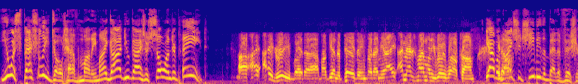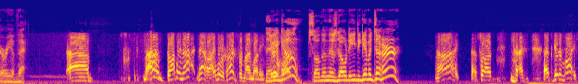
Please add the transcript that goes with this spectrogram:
you especially don't have money. My God, you guys are so underpaid. Uh, I, I agree, but uh, about the underpay thing. But, I mean, I, I manage my money really well, Tom. Yeah, but you why know? should she be the beneficiary of that? Uh, uh, probably not. No, I work hard for my money. There Real you go. hard. So then there's no need to give it to her. All right. That's uh, that's good advice.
